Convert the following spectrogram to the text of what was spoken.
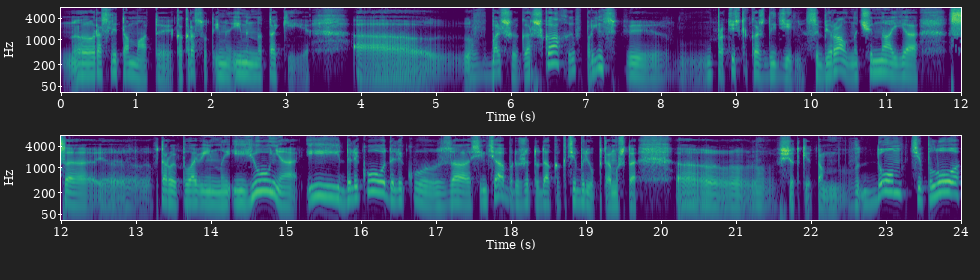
э, росли томаты. Как раз вот именно, именно такие. А, в больших горшках и, в принципе, ну, практически каждый день собирал, начиная с э, второй половины июня и далеко-далеко за сентябрь, уже туда к октябрю, потому что э, все-таки там дом, тепло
